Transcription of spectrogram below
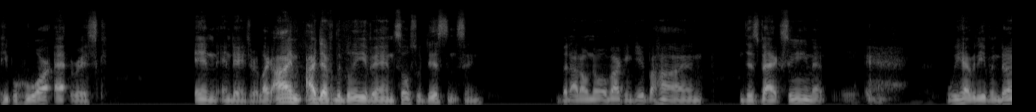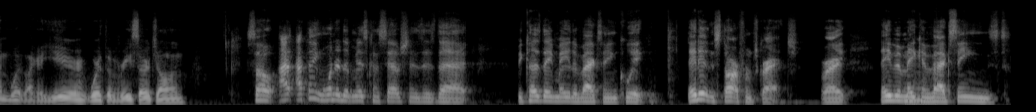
people who are at risk in in danger. Like I'm I definitely believe in social distancing, but I don't know if I can get behind this vaccine that we haven't even done what like a year worth of research on. So I, I think one of the misconceptions is that because they made the vaccine quick, they didn't start from scratch, right? They've been Mhm. making vaccines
